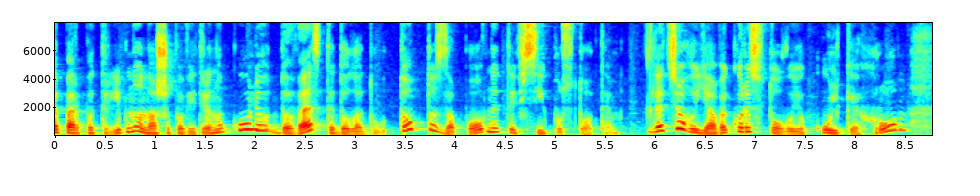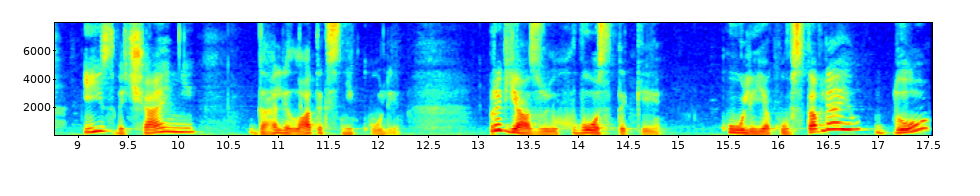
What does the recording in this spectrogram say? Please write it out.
Тепер потрібно нашу повітряну кулю довести до ладу, тобто заповнити всі пустоти. Для цього я використовую кульки хром і звичайні далі латексні кулі. Прив'язую хвостики кулі, яку вставляю, до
